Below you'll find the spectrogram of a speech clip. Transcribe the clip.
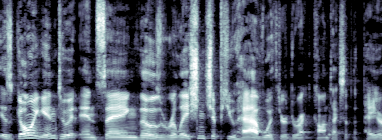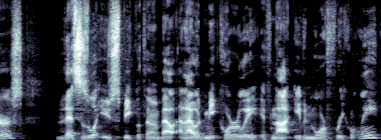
is going into it and saying those relationships you have with your direct contacts at the payers, this is what you speak with them about. And I would meet quarterly, if not even more frequently,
